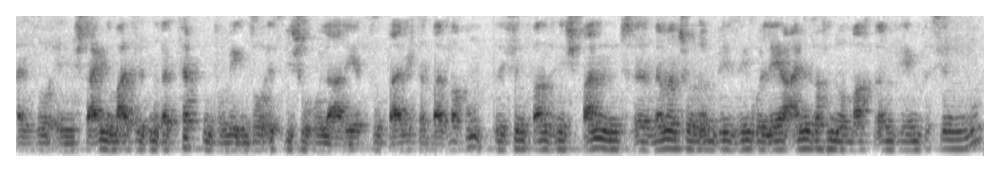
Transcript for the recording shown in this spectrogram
also in Stein gemeißelten Rezepten, von wegen so ist die Schokolade jetzt, so bleibe ich dabei. Warum? Also ich finde es wahnsinnig spannend, äh, wenn man schon irgendwie singulär eine Sache nur macht, irgendwie ein bisschen, hm,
